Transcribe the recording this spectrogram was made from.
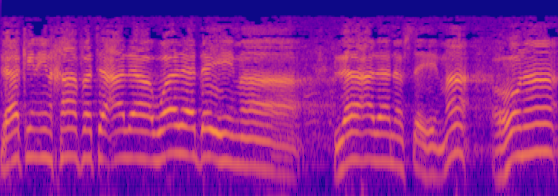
لكن إن خافت على ولديهما لا على نفسيهما هنا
